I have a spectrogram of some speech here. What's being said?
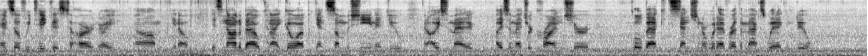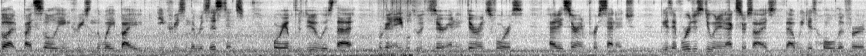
And so if we take this to heart, right, um, you know, it's not about can I go up against some machine and do an isometric isometric crunch or low back extension or whatever at the max weight I can do. But by slowly increasing the weight, by increasing the resistance, what we're able to do is that we're going to able to exert an endurance force at a certain percentage. Because if we're just doing an exercise that we just hold it for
